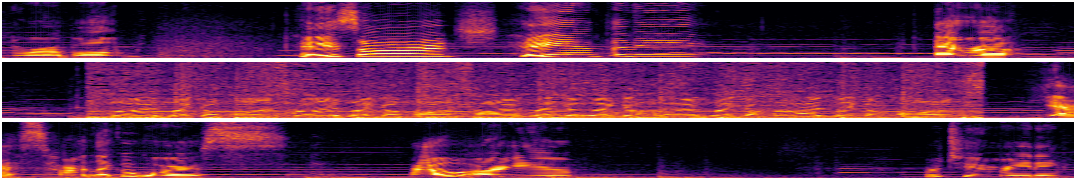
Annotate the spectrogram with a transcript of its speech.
horrible. Hey, Sarge. Hey, Anthony. Era. Hard like a horse, hard like a horse, hard like a like a hard like a hard like a horse. Yes, heart like a horse. How are you? Or tomb rating.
